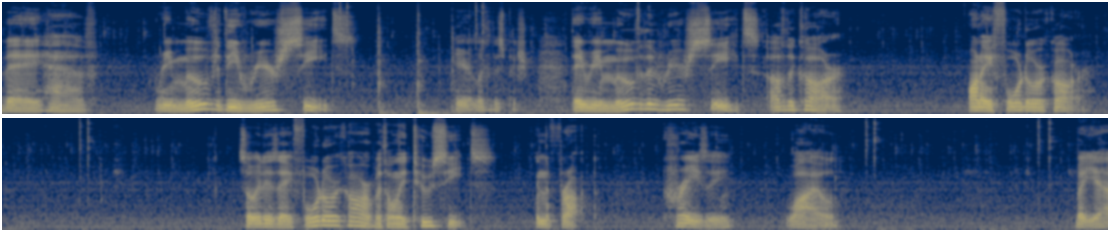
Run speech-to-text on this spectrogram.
they have removed the rear seats. Here, look at this picture. They removed the rear seats of the car on a four door car. So it is a four door car with only two seats in the front. Crazy, wild. But yeah,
